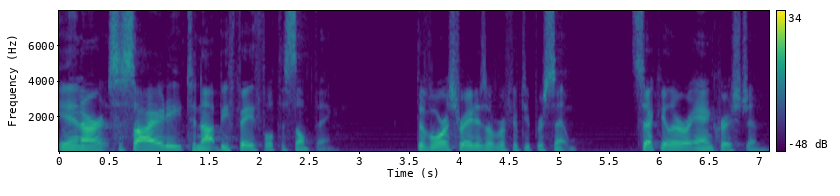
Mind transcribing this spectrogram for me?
in our society to not be faithful to something. Divorce rate is over 50%, secular and Christian.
